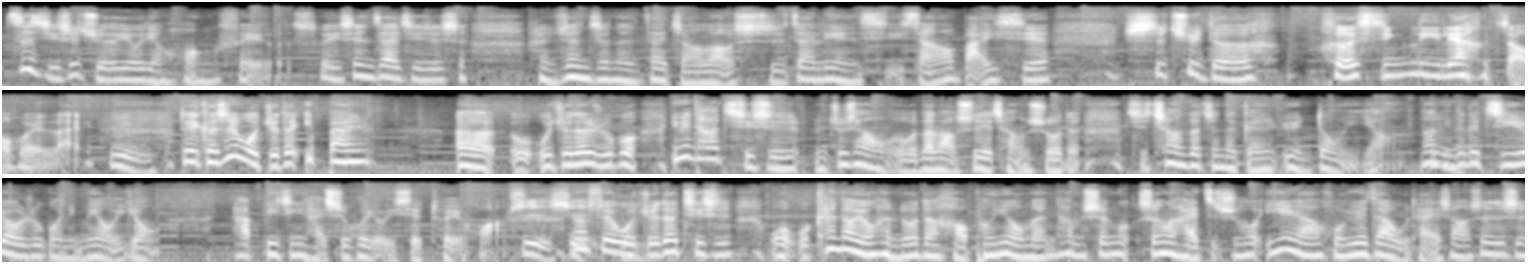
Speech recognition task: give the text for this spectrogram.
自己是觉得有点荒废了，所以现在其实是很认真的在找老师，在练习，想要把一些失去的 核心力量 找回来。嗯对，可是我觉得一般，呃，我我觉得如果，因为他其实嗯就像我的老师也常说的，其实唱歌真的跟运动一样，那你那个肌肉如果你没有用，它毕竟还是会有一些退化。是是，那所以我觉得，其实我我看到有很多的好朋友们，他们生生了孩子之后，依然活跃在舞台上，甚至是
